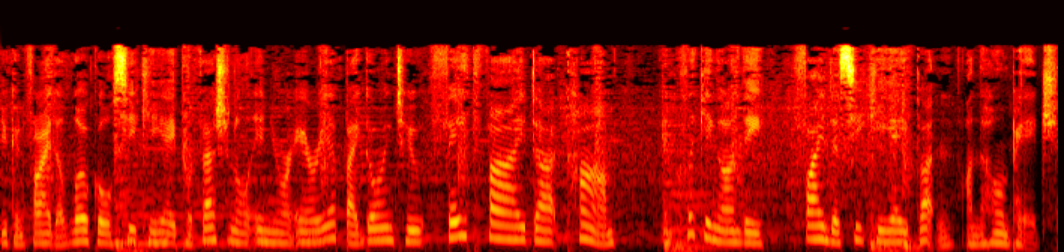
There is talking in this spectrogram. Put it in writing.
You can find a local CKA professional in your area by going to faithfi.com and clicking on the Find a CKA button on the homepage.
